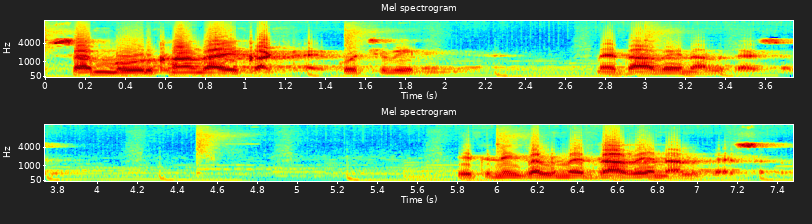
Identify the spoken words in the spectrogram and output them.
ਸਭ ਮੂਰਖਾਂ ਦਾ ਇਕੱਠ ਹੈ ਕੁਝ ਵੀ ਨਹੀਂ ਹੈ। ਮੈਂ ਦਾਅਵੇ ਨਾਲ ਕਹਿ ਸਕਦਾ ਇਤਨੀ ਗੱਲ ਮੈਂ ਦਾਅਵੇ ਨਾਲ ਕਹਿ ਸਕਦਾ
